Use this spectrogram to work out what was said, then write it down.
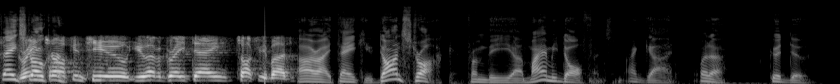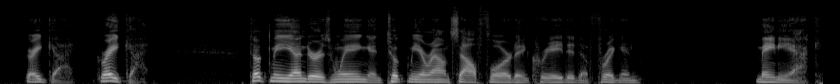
Thanks, Great talking to you. You have a great day. Talk to you, bud. All right, thank you, Don Strock from the uh, Miami Dolphins. My God, what a good dude, great guy, great guy. Took me under his wing and took me around South Florida and created a friggin' maniac.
